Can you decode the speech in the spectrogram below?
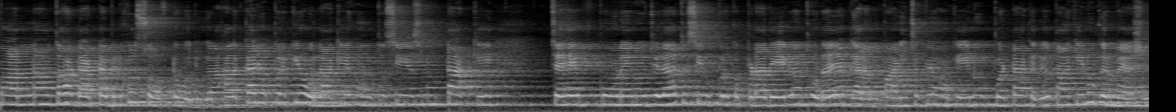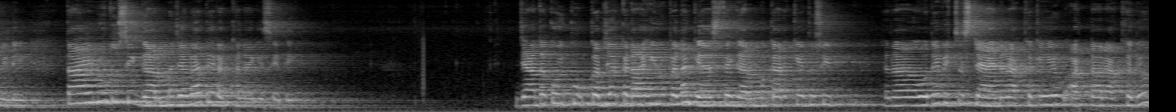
ਮਾਰਨ, ਤੁਹਾਡਾ ਆਟਾ ਬਿਲਕੁਲ ਸੌਫਟ ਹੋ ਜਾਊਗਾ। ਹਲਕਾ ਜਿਹਾ ਉੱਪਰ ਘਿਓ ਲਾ ਕੇ ਹੁਣ ਤੁਸੀਂ ਇਸ ਨੂੰ ਢੱਕ ਕੇ ਚਾਹੇ ਪੌਣੇ ਨੂੰ ਜਿਹੜਾ ਤੁਸੀਂ ਉੱਪਰ ਕੱਪੜਾ ਦੇ ਰਹੇ ਹੋ ਥੋੜਾ ਜਿਹਾ ਗਰਮ ਪਾਣੀ ਚ ਭਿਓ ਕੇ ਇਹਨੂੰ ਉੱਪਰ ਢੱਕ ਦਿਓ ਤਾਂ ਕਿ ਇਹਨੂੰ ਗਰਮੈਸ਼ ਮਿਲੇ। ਤਾਂ ਇਹਨੂੰ ਤੁਸੀਂ ਗਰਮ ਜਗ੍ਹਾ ਤੇ ਰੱਖਣਾ ਕਿਸੇ ਤੇ। ਜਾਂ ਤਾਂ ਕੋਈ ਕੁੱਕਰ ਜਾਂ ਕੜਾਹੀ ਨੂੰ ਪਹਿਲਾਂ ਗੈਸ ਤੇ ਗਰਮ ਕਰਕੇ ਤੁਸੀਂ ਰ- ਉਹਦੇ ਵਿੱਚ ਸਟੈਂਡ ਰੱਖ ਕੇ ਆਟਾ ਰੱਖ ਦਿਓ,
